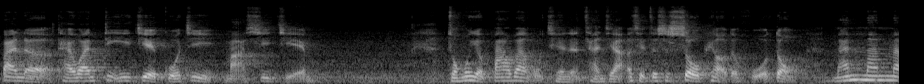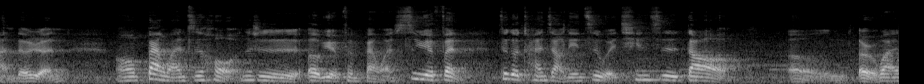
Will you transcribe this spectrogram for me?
办了台湾第一届国际马戏节，总共有八万五千人参加，而且这是售票的活动，满满满的人。然后办完之后，那是二月份办完，四月份这个团长林志伟亲自到呃耳湾，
